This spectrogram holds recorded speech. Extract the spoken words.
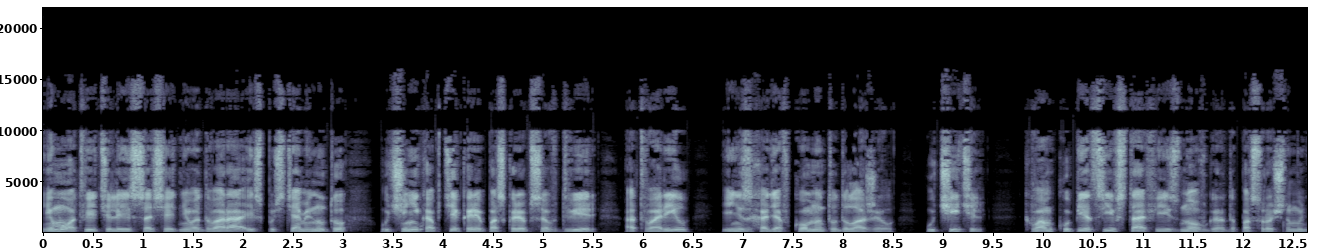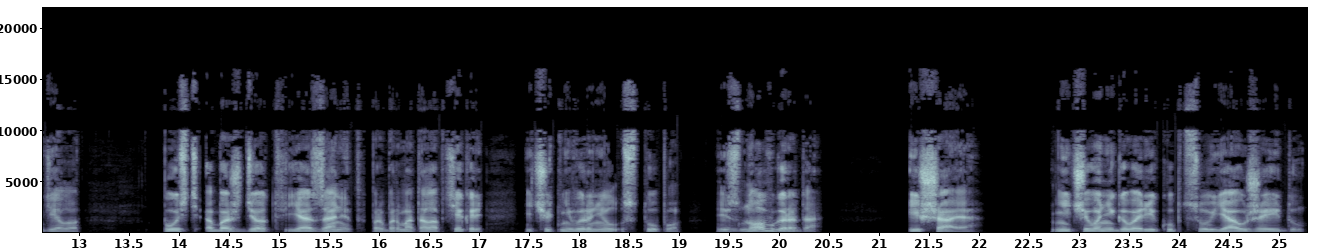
Ему ответили из соседнего двора, и спустя минуту ученик аптекаря поскребся в дверь, отворил и, не заходя в комнату, доложил. «Учитель, к вам купец Евстафий из Новгорода по срочному делу». «Пусть обождет, я занят», — пробормотал аптекарь и чуть не выронил ступу. «Из Новгорода?» «Ишая». «Ничего не говори купцу, я уже иду».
